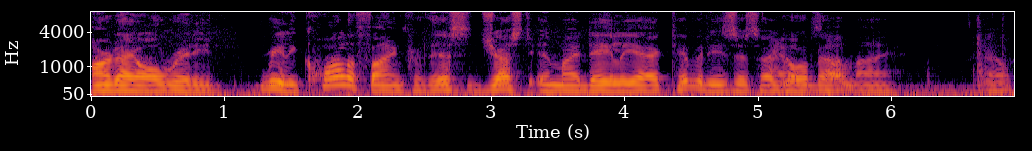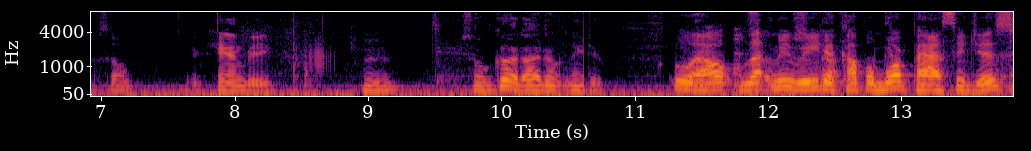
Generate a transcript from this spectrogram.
aren't I already really qualifying for this just in my daily activities as I, I go hope about so. my I hope so. It can be. hmm so good I don't need to Well, let me read a couple more passages.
